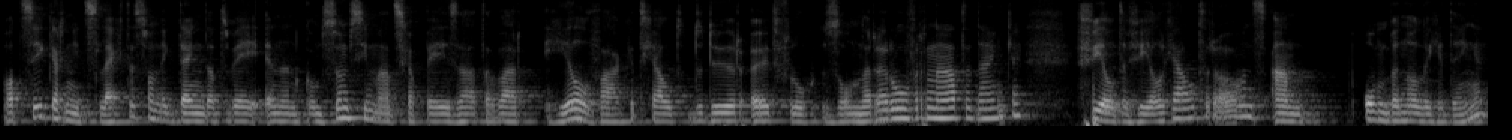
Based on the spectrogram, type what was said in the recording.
Wat zeker niet slecht is, want ik denk dat wij in een consumptiemaatschappij zaten waar heel vaak het geld de deur uitvloog zonder erover na te denken. Veel te veel geld trouwens aan onbenullige dingen.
